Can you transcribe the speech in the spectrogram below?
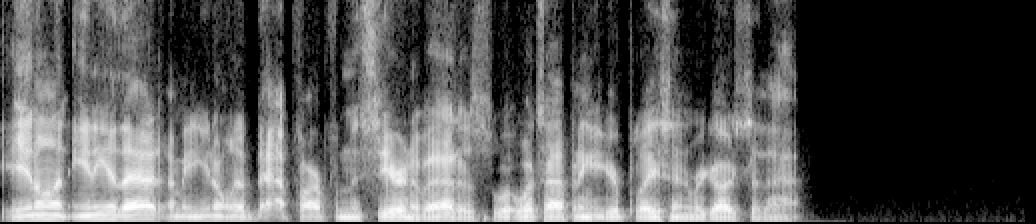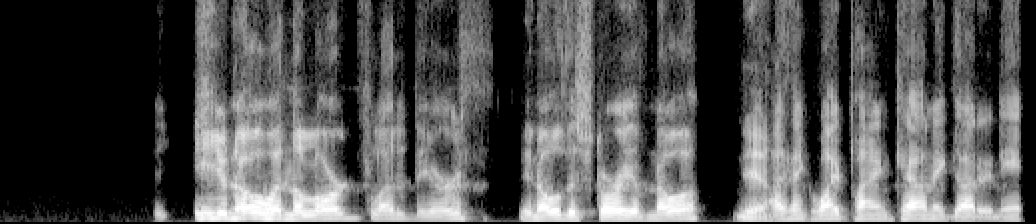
in on any of that? I mean, you don't live that far from the Sierra Nevadas. what's happening at your place in regards to that? You know, when the Lord flooded the earth, you know, the story of Noah? Yeah. I think White Pine County got an inch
